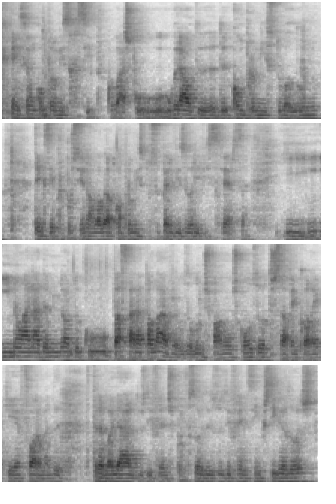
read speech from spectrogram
que tem que ser um compromisso recíproco. Eu acho que o, o grau de, de compromisso do aluno tem que ser proporcional ao grau de compromisso do supervisor e vice-versa. E, e, não há nada melhor do que o passar a palavra. Os alunos falam uns com os outros, sabem qual é que é a forma de, de trabalhar dos diferentes professores e dos diferentes investigadores.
